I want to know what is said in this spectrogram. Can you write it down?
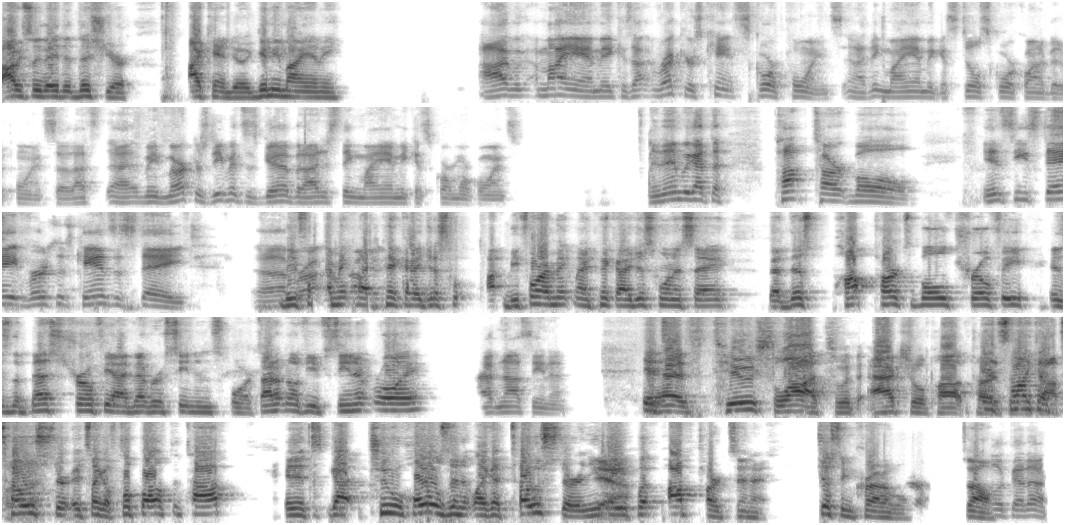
Obviously, they did this year. I can't do it. Give me Miami. I would Miami because Rutgers can't score points, and I think Miami can still score quite a bit of points. So that's uh, I mean Rutgers defense is good, but I just think Miami can score more points. And then we got the Pop Tart Bowl, NC State versus Kansas State. Uh, before I make my pick, I just before I make my pick, I just want to say that this Pop Tarts Bowl trophy is the best trophy I've ever seen in sports. I don't know if you've seen it, Roy. I have not seen it. It has two slots with actual Pop Tarts. It's like a toaster. It's like a football at the top, and it's got two holes in it like a toaster, and you, yeah. put Pop Tarts in it. Just incredible. So I'll look that up.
